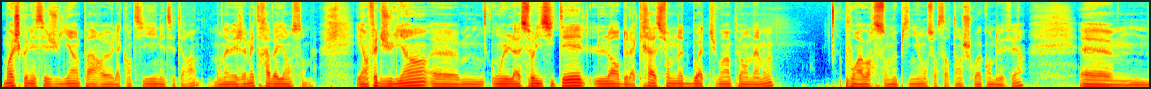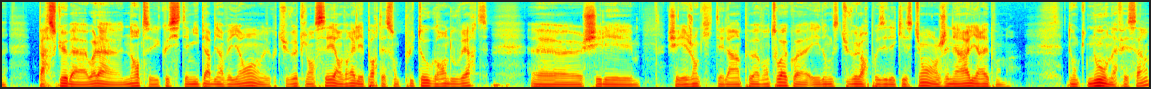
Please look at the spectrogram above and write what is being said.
Moi, je connaissais Julien par euh, la cantine, etc. On n'avait jamais travaillé ensemble. Et en fait, Julien, euh, on l'a sollicité lors de la création de notre boîte, tu vois, un peu en amont, pour avoir son opinion sur certains choix qu'on devait faire. Parce que bah voilà Nantes écosystème hyper bienveillant que tu veux te lancer en vrai les portes elles sont plutôt grandes ouvertes chez les chez les gens qui étaient là un peu avant toi quoi. Et donc si tu veux leur poser des questions en général ils répondent donc nous on a fait ça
